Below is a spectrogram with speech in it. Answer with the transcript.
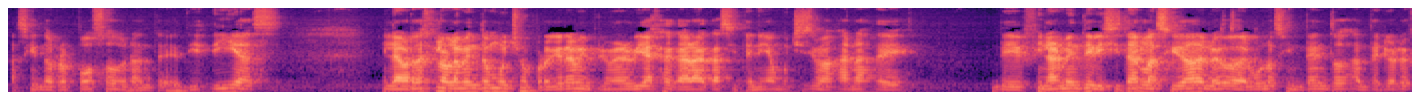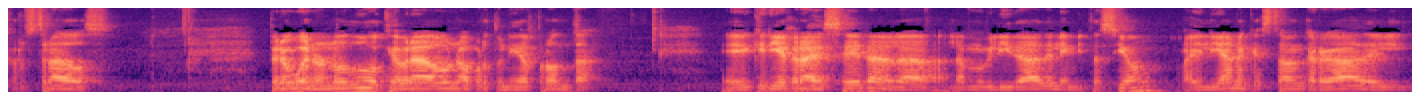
haciendo reposo durante 10 días y la verdad es que lo lamento mucho porque era mi primer viaje a Caracas y tenía muchísimas ganas de finalmente visitar la ciudad luego de algunos intentos anteriores frustrados. Pero bueno, no dudo que habrá una oportunidad pronta. Eh, quería agradecer a la, movilidad de la invitación, a Eliana que estaba encargada del,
